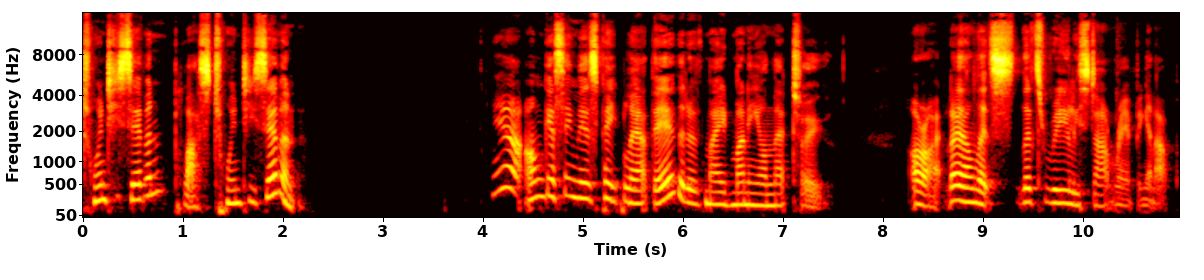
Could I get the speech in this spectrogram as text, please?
27 plus 27. Yeah, I'm guessing there's people out there that have made money on that too. All right, now let's let's really start ramping it up.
